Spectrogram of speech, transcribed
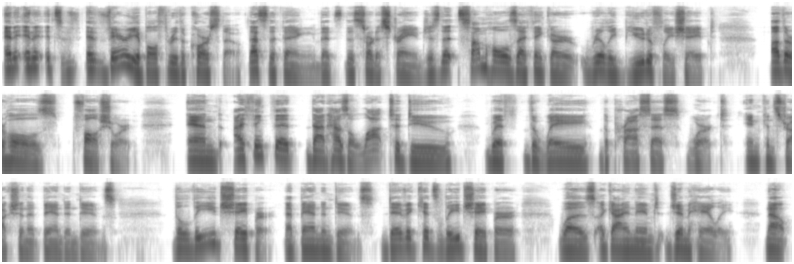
And and it's variable through the course though. That's the thing that's that's sort of strange is that some holes I think are really beautifully shaped, other holes fall short. And I think that that has a lot to do with the way the process worked in construction at Bandon Dunes. The lead shaper at Bandon Dunes, David Kidd's lead shaper was a guy named Jim Haley. Now,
